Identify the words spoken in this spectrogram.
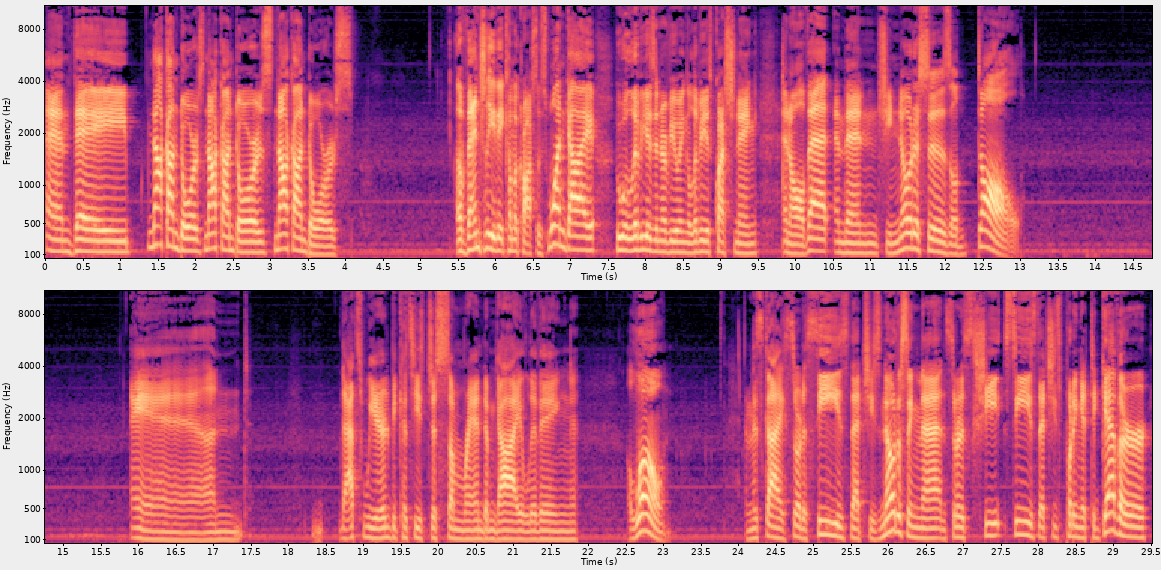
And they knock on doors, knock on doors, knock on doors. Eventually, they come across this one guy who Olivia's interviewing, Olivia's questioning, and all that. And then she notices a doll. And that's weird because he's just some random guy living alone and this guy sort of sees that she's noticing that and sort of she sees that she's putting it together.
